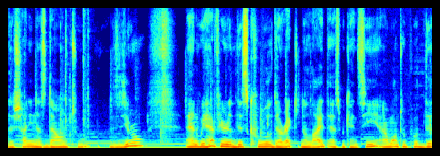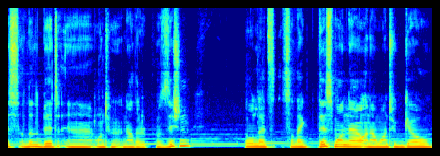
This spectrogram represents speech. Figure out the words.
the shininess down to zero. And we have here this cool directional light, as we can see. I want to put this a little bit uh, onto another position. So let's select this one now, and I want to go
